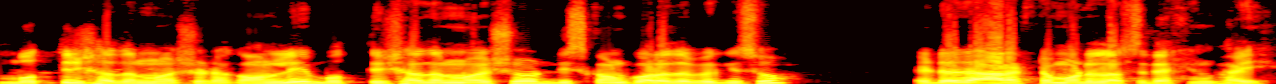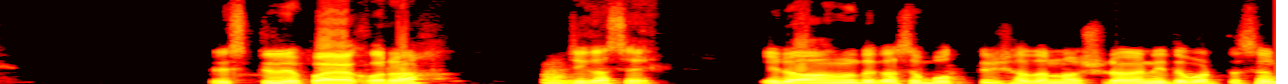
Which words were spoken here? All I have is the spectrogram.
বত্রিশ হাজার নয়শো টাকা অনলি বত্রিশ হাজার নয়শো ডিসকাউন্ট করা যাবে কিছু। এটার আর একটা মডেল আছে দেখেন ভাই। স্টিলে পায়া করা। ঠিক আছে? এটাও আমাদের কাছে বত্রিশ হাজার নয়শো টাকা নিতে পারতেছেন।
